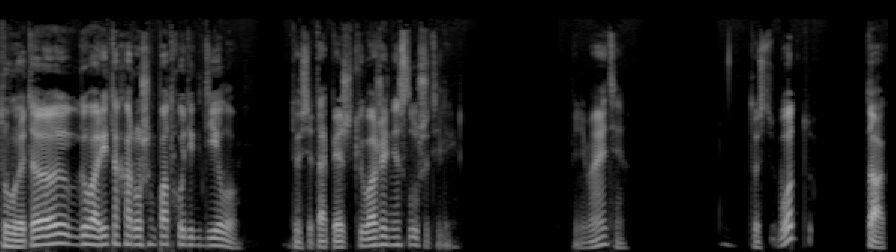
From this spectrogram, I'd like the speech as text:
то это говорит о хорошем подходе к делу. То есть это, опять же, уважение слушателей. Понимаете? То есть вот так.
